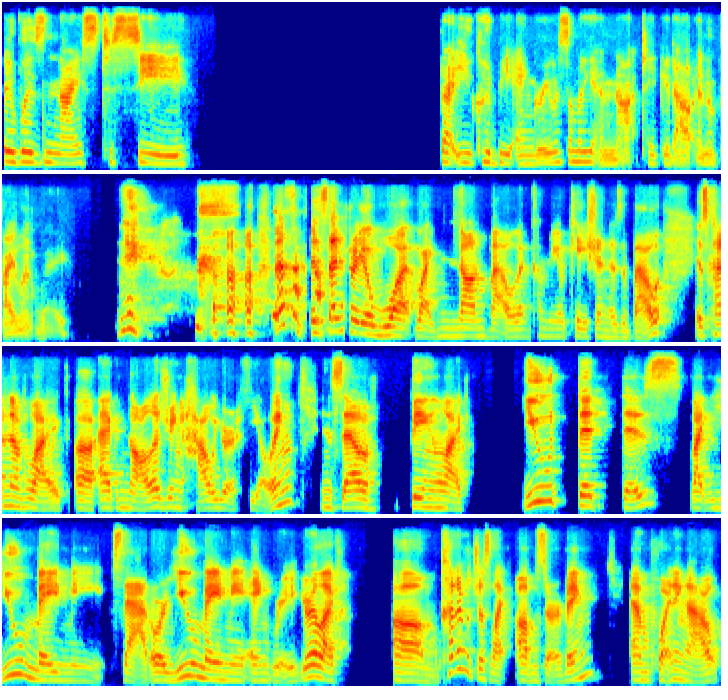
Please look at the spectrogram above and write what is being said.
It was nice to see that you could be angry with somebody and not take it out in a violent way. That's essentially what like nonviolent communication is about. It's kind of like uh, acknowledging how you're feeling instead of being like, you did this, like you made me sad or you made me angry. You're like, um, kind of just like observing and pointing out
